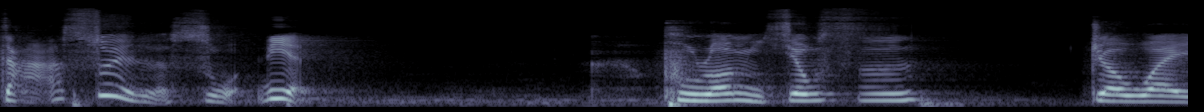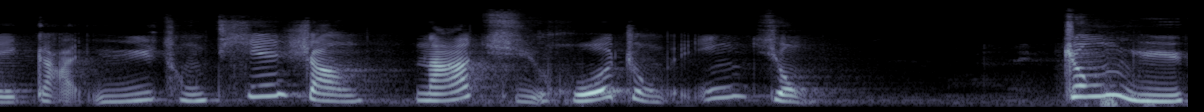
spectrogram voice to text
砸碎了锁链。普罗米修斯，这位敢于从天上拿取火种的英雄，终于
